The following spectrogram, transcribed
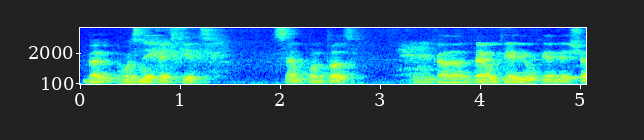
Behoznék egy-két szempontot, Egyik a deutérium kérdése.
